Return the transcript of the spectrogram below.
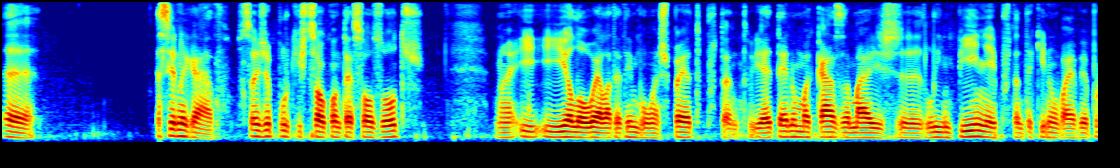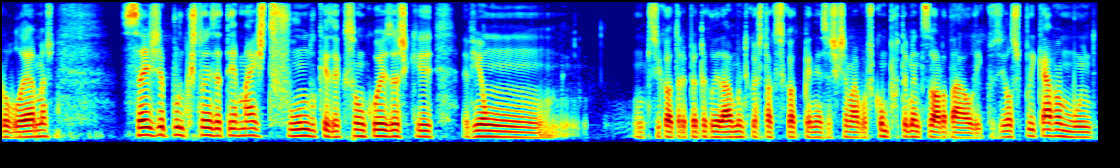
a, a ser negado, seja porque isto só acontece aos outros, é? e, e, ele ou ela até tem bom aspecto, portanto, e é até numa casa mais uh, limpinha, e portanto aqui não vai haver problemas, seja por questões até mais de fundo, quer dizer, que são coisas que havia um, um psicoterapeuta que lidava muito com as toxicodependências que chamavam os comportamentos ordálicos, e ele explicava muito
